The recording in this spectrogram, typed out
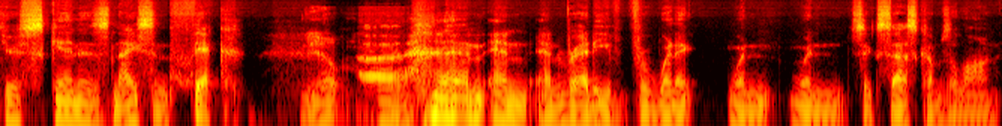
your skin is nice and thick yep. uh, and and and ready for when it when when success comes along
